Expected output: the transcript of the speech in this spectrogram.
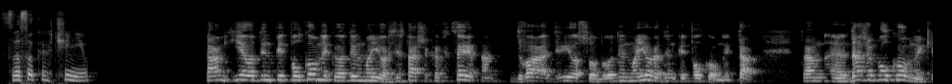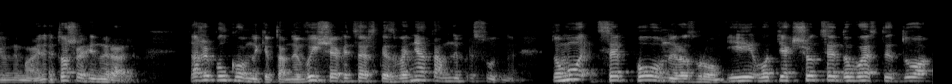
з високих чинів. Там є один підполковник і один майор. Зі старших офіцерів там два дві особи: один майор, один підполковник. Так там навіть полковників немає, не то що генералів. Навіть полковників там не вище офіцерське звання там не присутне. Тому це повний розгром. І от якщо це довести до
